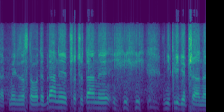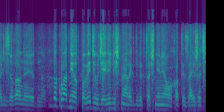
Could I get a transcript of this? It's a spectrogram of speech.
Tak, mail został odebrany, przeczytany i wnikliwie przeanalizowany jednak. Dokładnie odpowiedzi udzieliliśmy, ale gdyby ktoś nie miał ochoty zajrzeć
